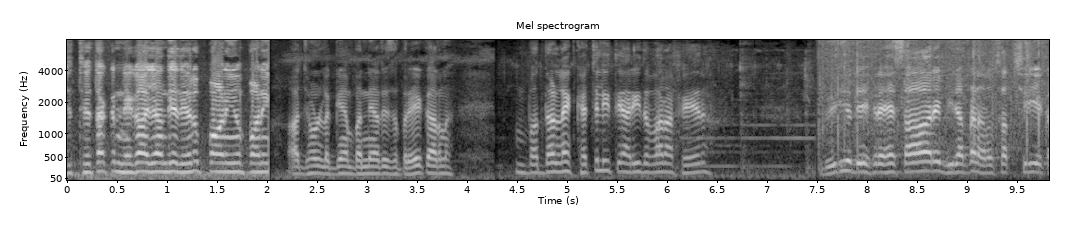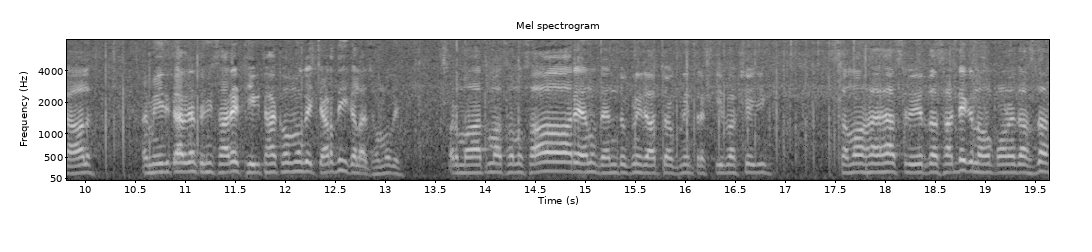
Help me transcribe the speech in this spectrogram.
ਜਿੱਥੇ ਤੱਕ ਨਿਗਾਹ ਜਾਂਦੀ ਹੈ ਦੇਖ ਲਓ ਪਾਣੀਓ ਪਾਣੀ। ਅੱਜ ਹੁਣ ਲੱਗੇ ਆ ਬੰਨਿਆਂ ਤੇ ਸਪਰੇਅ ਕਰਨ। ਬੱਦਲ ਨੇ ਖਿੱਚ ਲਈ ਤਿਆਰੀ ਦੁਬਾਰਾ ਫੇਰ। ਵੀਡੀਓ ਦੇਖ ਰਹੇ ਸਾਰੇ ਵੀਰਾਂ ਭੈਣਾਂ ਨੂੰ ਸਤਿ ਸ਼੍ਰੀ ਅਕਾਲ। ਉਮੀਦ ਕਰਦੇ ਹਾਂ ਤੁਸੀਂ ਸਾਰੇ ਠੀਕ ਠਾਕ ਹੋਵੋਗੇ ਚੜ੍ਹਦੀ ਕਲਾ 'ਚ ਹੋਵੋਗੇ। ਪਰਮਾਤਮਾ ਤੁਹਾਨੂੰ ਸਾਰਿਆਂ ਨੂੰ ਦਿਨ ਦੁਗਣੀ ਰਾਤ ਚੌਗਣੀ ਤਰੱਕੀ ਬਖਸ਼ੇ ਜੀ। ਸਮਾਂ ਹੈ ਹੈ ਸਵੇਰ ਦਾ 9:30 ਪੌਣੇ 10 ਦਾ।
